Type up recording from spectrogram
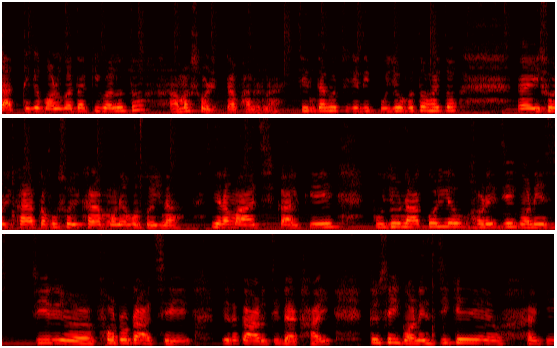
তার থেকে বড় কথা কি বলো তো আমার শরীরটা ভালো না। চিন্তা করছি যদি পুজো হতো হয়তো এই শরীর খারাপ, তখন শরীর খারাপ মনে হতোই না। যেরকম আজ কালকে পুজো না করলেও ঘরে যে গণেশজির ফটোটা আছে, যেটাকে আরতি দেখাই তো সেই গণেশজিকে আর কি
